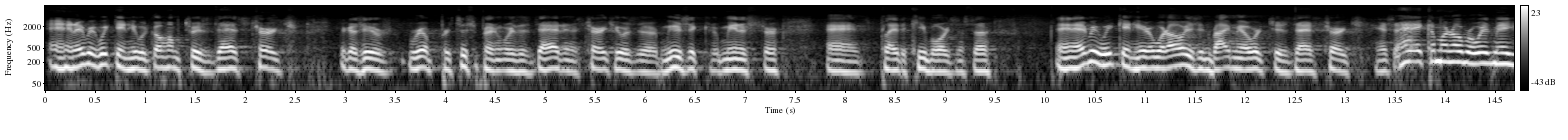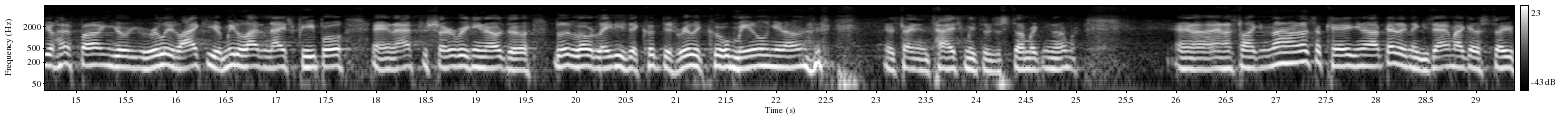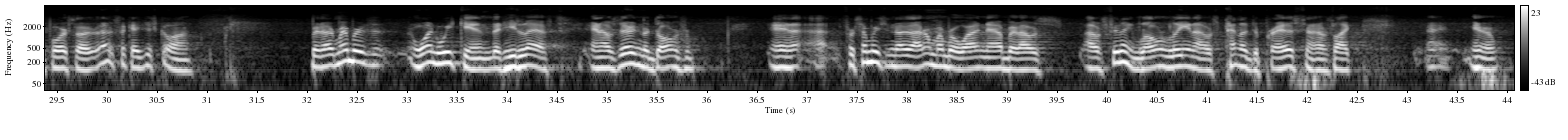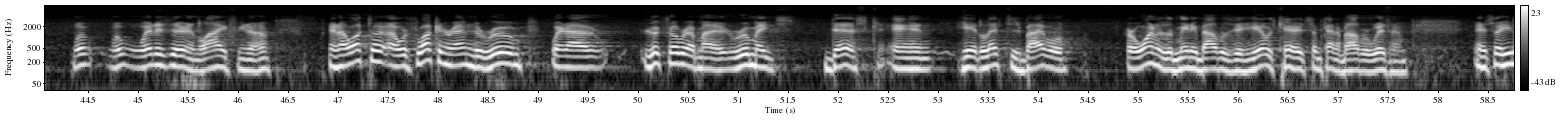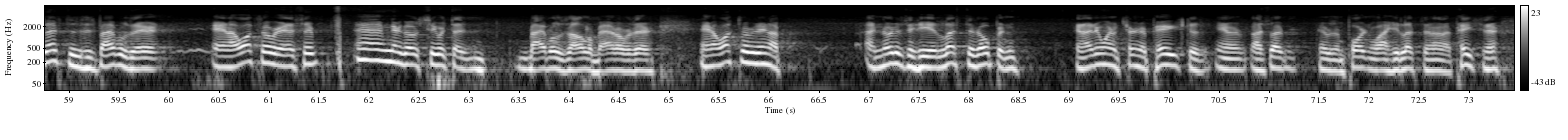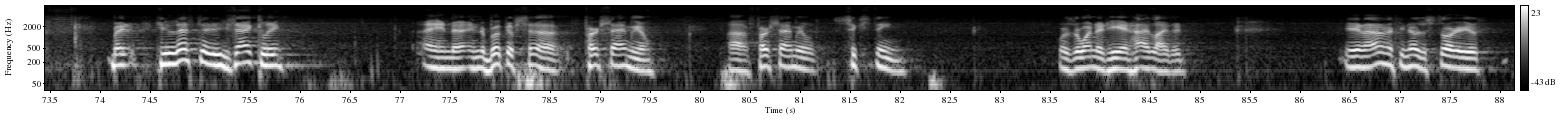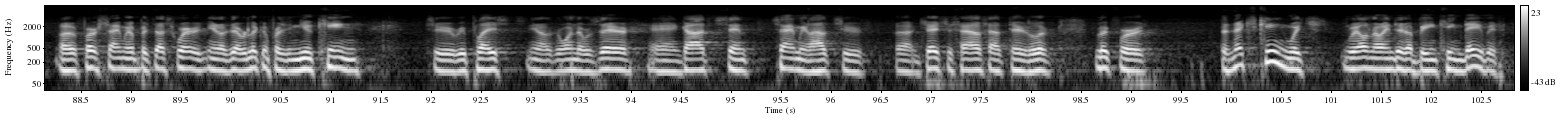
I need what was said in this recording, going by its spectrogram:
And every weekend he would go home to his dad's church because he was a real participant with his dad in his church. He was a music minister and played the keyboards and stuff. And every weekend here would always invite me over to his dad's church and say, hey, come on over with me. You'll have fun. You'll, really like it. You'll meet a lot of nice people. And after service, you know, the little old ladies, they cook this really cool meal, you know. They're trying to entice me to the stomach, you know. And, uh, and I was like, no, that's okay. You know, I've got an exam I got to study for, so that's okay. Just go on. But I remember one weekend that he left, and I was there in the dorms, and I, for some reason, I don't remember why now, but I was I was feeling lonely and I was kind of depressed, and I was like, eh, you know, what, what, what is there in life, you know? And I walked, I was walking around the room when I looked over at my roommate's desk, and he had left his Bible, or one of the many Bibles. He always carried some kind of Bible with him, and so he left his Bible there. And I walked over and I said, eh, I'm going to go see what the Bible is all about over there. And I walked over there and I, I noticed that he had left it open and I didn't want to turn the page because you know I thought it was important why he left it on a page there. But he left it exactly in, uh, in the book of uh, 1 Samuel, uh, Samuel 16 was the one that he had highlighted. And I don't know if you know the story of uh, Samuel, but that's where you know they were looking for the new king to replace you know the one that was there, and God sent Samuel out to uh, Jesse's house out there to look, look for the next king, which we all know ended up being King David.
